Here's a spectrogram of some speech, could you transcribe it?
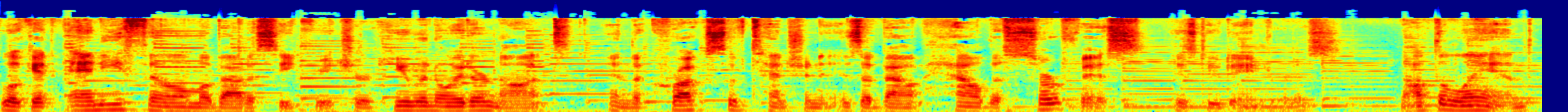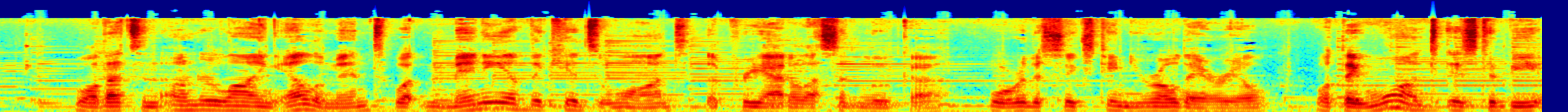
Look at any film about a sea creature, humanoid or not, and the crux of tension is about how the surface is too dangerous, not the land. While that's an underlying element, what many of the kids want, the pre adolescent Luca or the 16 year old Ariel, what they want is to be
